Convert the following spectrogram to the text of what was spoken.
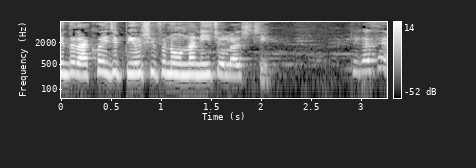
কিন্তু দেখো এই যে পিওর শিফনের ওড়না নিয়ে চলে আসছি। ঠিক আছে?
